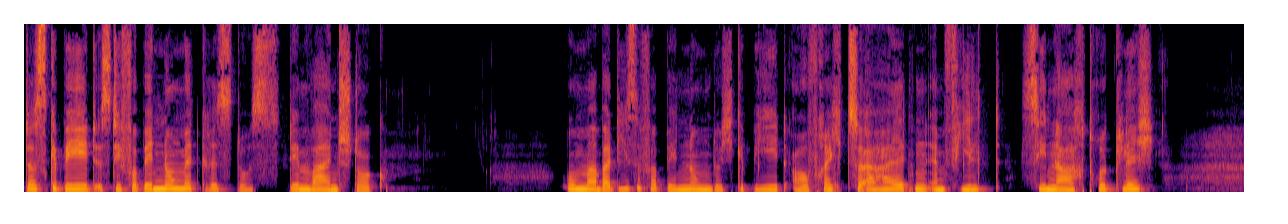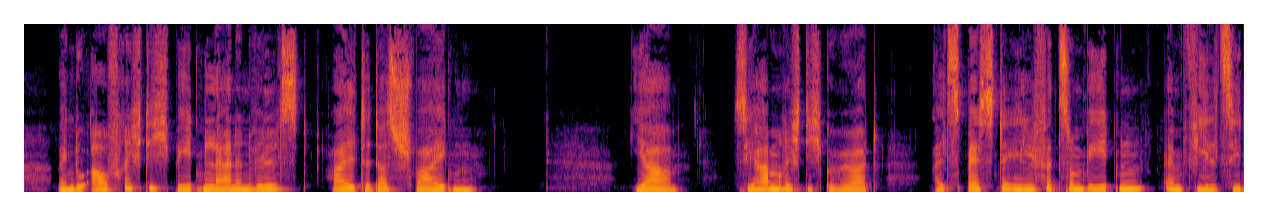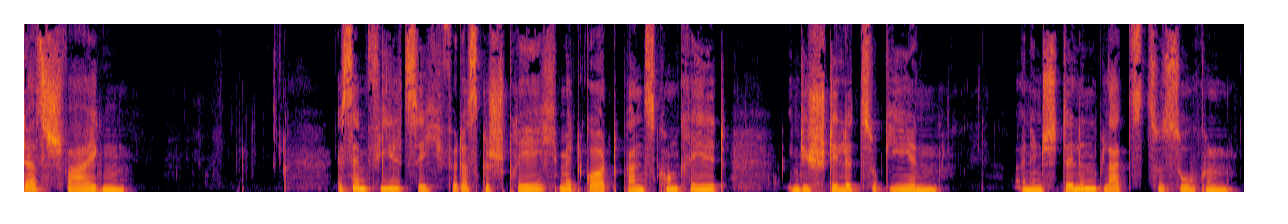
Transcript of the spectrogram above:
Das Gebet ist die Verbindung mit Christus, dem Weinstock. Um aber diese Verbindung durch Gebet aufrecht zu erhalten, empfiehlt sie nachdrücklich, wenn du aufrichtig beten lernen willst, halte das Schweigen. Ja, Sie haben richtig gehört, als beste Hilfe zum Beten empfiehlt sie das Schweigen. Es empfiehlt sich für das Gespräch mit Gott ganz konkret in die Stille zu gehen einen stillen Platz zu suchen.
